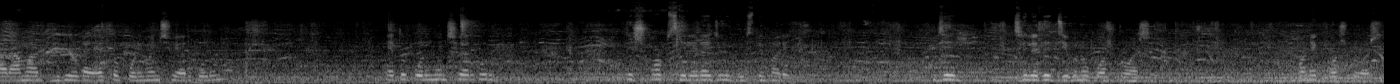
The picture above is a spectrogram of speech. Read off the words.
আর আমার ভিডিওটা এত পরিমাণ শেয়ার করুন। এত পরিমাণ শেয়ার করুন যে সব ছেলেরাই যেন বুঝতে পারে যে ছেলেদের জীবনেও কষ্ট আসে, অনেক কষ্ট আসে।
